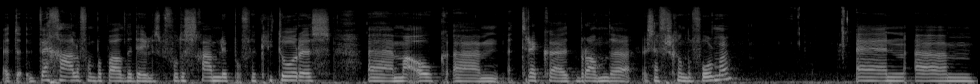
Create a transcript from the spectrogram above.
het weghalen van bepaalde delen, dus bijvoorbeeld de schaamlip of de clitoris, uh, maar ook um, het trekken, het branden. Er zijn verschillende vormen. En um,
